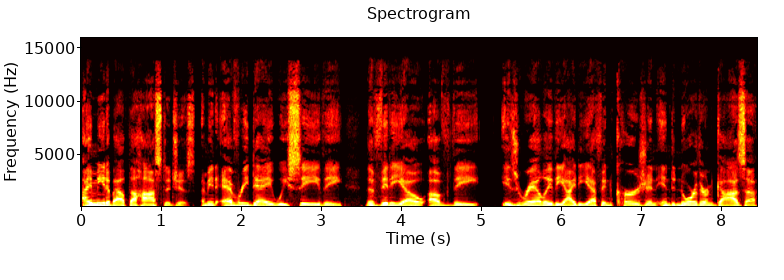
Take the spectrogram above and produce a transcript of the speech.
I mean about the hostages. I mean, every day we see the the video of the Israeli, the IDF incursion into northern Gaza,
